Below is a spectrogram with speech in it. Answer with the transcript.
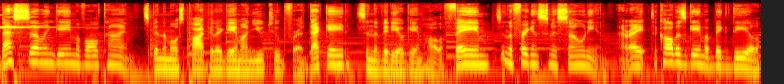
best selling game of all time. It's been the most popular game on YouTube for a decade. It's in the Video Game Hall of Fame. It's in the friggin' Smithsonian, alright? To call this game a big deal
